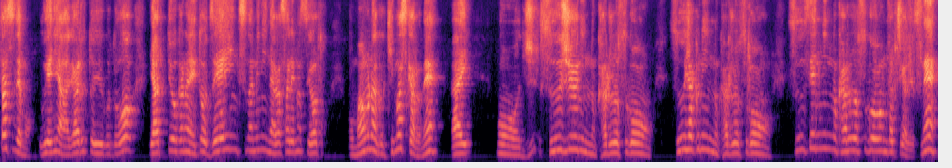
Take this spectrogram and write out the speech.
2つでも上に上がるということをやっておかないと全員津波に流されますよともう間もなく来ますからねはいもう数十人のカルロス・ゴーン数百人のカルロス・ゴーン数千人のカルロス・ゴーンたちがですね、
